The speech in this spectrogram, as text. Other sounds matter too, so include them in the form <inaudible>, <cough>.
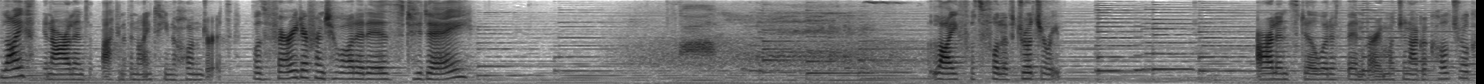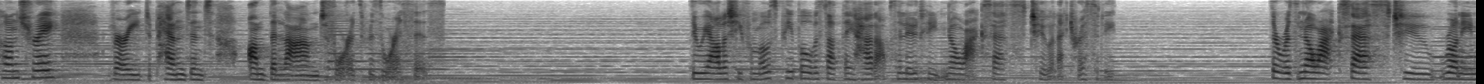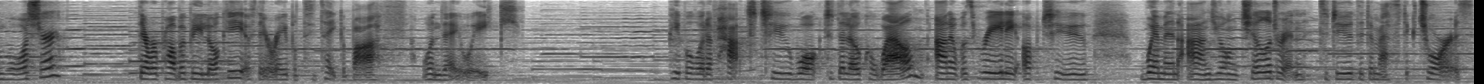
Life in Ireland back in the 1900s was very different to what it is today. Life was full of drudgery. Ireland still would have been very much an agricultural country, very dependent on the land for its resources. The reality for most people was that they had absolutely no access to electricity. There was no access to running water. They were probably lucky if they were able to take a bath one day a week. People would have had to walk to the local well, and it was really up to women and young children to do the domestic chores.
